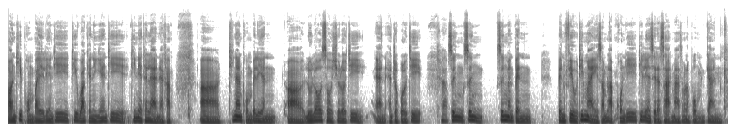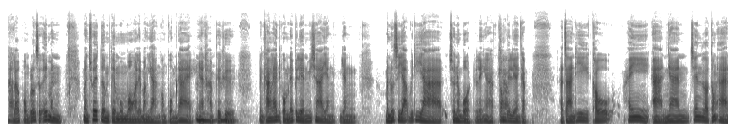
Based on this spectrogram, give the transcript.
ตอนที่ผมไปเรียนที่ที่วาเกนิงเงินที่ที่เนเธอร์แลนด์เนะครับอ่าที่นั่นผมไปเรียนอ่า rural sociology and anthropology ครับซึ่งซึ่งซึ่งมันเป็น เป็น field ที่ใหม่สำหรับคนที่ที่เรียนเศรษฐศาสตร์มาสำหรับผมเหมือนกันครับแล้วผมก็รู้สึกเอ้ยมันมันช่วยเติมเต็มมุมมองอะไรบางอย่างของผมได้นะครับอืมก็คือเป็นครั้งแรกที่ผมได้ไปเรียนวิชาอย่างอย่างมนุษยวิทยาชนบทอะไรเงี้ยครับต้องไปเรียนกับอาจารย์ที่เขาให้อ่านงาน เช่นเราต้องอ่าน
